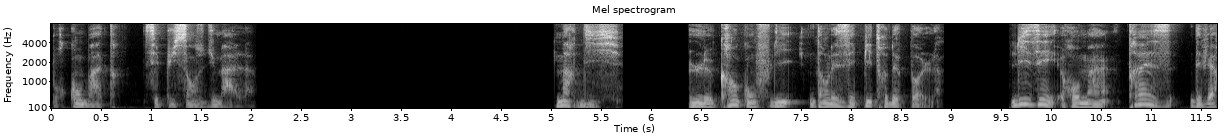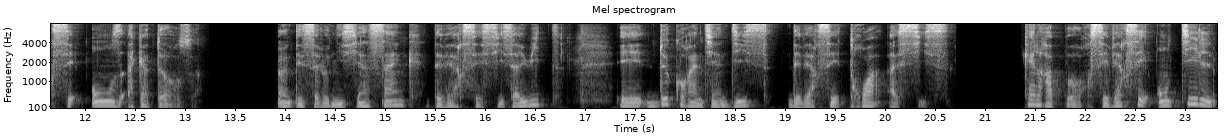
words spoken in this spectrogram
pour combattre ces puissances du mal. Mardi. Le grand conflit dans les épîtres de Paul. Lisez Romains 13 des versets 11 à 14. 1 Thessaloniciens 5 des versets 6 à 8 et 2 Corinthiens 10 des versets 3 à 6. Quel rapport ces versets ont-ils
